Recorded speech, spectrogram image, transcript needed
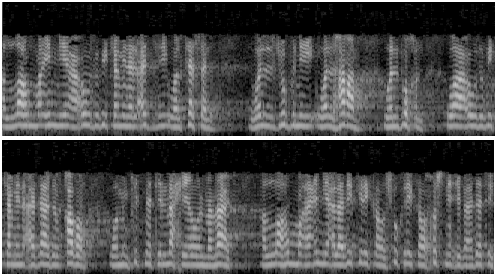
اللهم إني أعوذ بك من العجز والكسل والجبن والهرم والبخل وأعوذ بك من عذاب القبر ومن فتنة المحيا والممات. اللهم أعني على ذكرك وشكرك وحسن عبادتك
